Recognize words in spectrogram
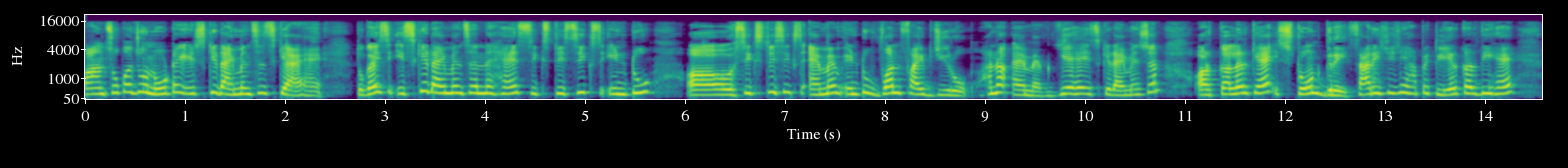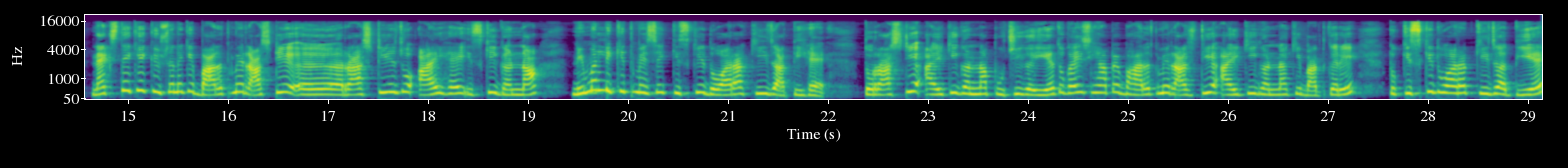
पाँच सौ का जो नोट है, इसकी डायमेंशंस क्या है? तो गाइस इसकी डायमेंशन है sixty six into sixty six M M into one five zero है ना? एम एम ये है इसकी डायमेंशन और कलर क्या है? स्टोन ग्रे सारी चीज़ें यहाँ पे क्लियर कर दी है। नेक्स्ट देखिए क्वेश्चन है कि भारत में राष्ट्रीय राष्ट्रीय जो आय है, इसकी गणना निम्नलिखित में से किसके द्वारा की जाती है? तो राष्ट्रीय आय की गणना पूछी गई है। तो गाइस यहाँ पे भारत में राष्ट्रीय आय की गणना की बात करें तो किसके द्वारा की जाती है?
